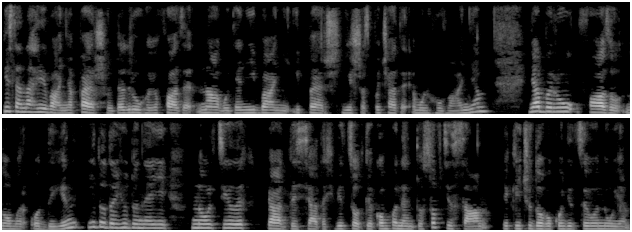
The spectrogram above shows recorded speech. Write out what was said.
Після нагрівання першої та другої фази на водяній бані і перш ніж розпочати емульгування, я беру фазу номер 1 і додаю до неї 0,5% компоненту Softisan, який чудово кондиціонує,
